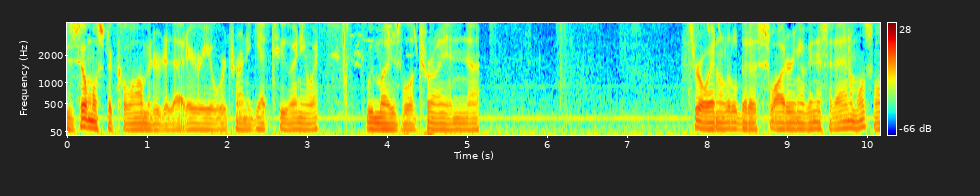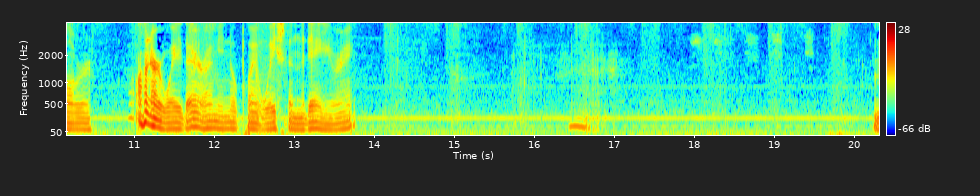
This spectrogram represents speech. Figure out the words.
It's almost a kilometer to that area we're trying to get to anyway. We might as well try and uh, throw in a little bit of slaughtering of innocent animals while we're on our way there. I mean, no point wasting the day, right? Hmm.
